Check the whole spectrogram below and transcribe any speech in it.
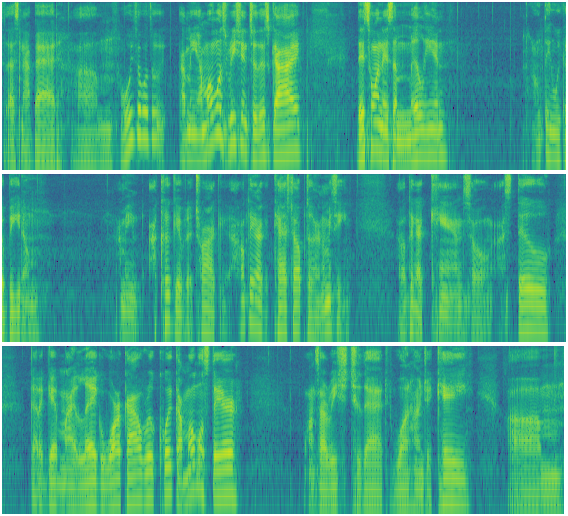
so that's not bad um what able to i mean i'm almost reaching to this guy this one is a million i don't think we could beat him i mean i could give it a try i don't think i could catch up to him let me see i don't think i can so i still gotta get my leg workout real quick i'm almost there once i reach to that 100k um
